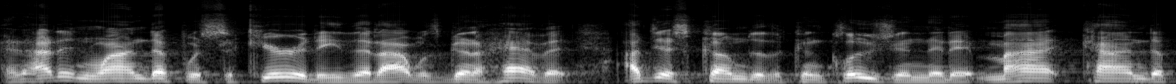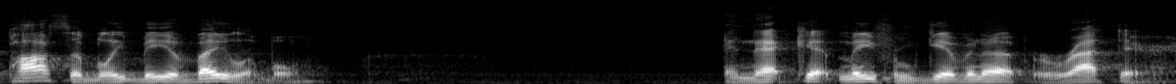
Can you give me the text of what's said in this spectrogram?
And I didn't wind up with security that I was going to have it. I just come to the conclusion that it might kind of possibly be available. And that kept me from giving up right there.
